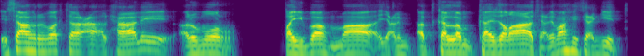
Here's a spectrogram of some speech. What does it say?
يسافر في وقتها الحالي الأمور طيبة ما يعني أتكلم كإجراءات يعني ما في تعقيد.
